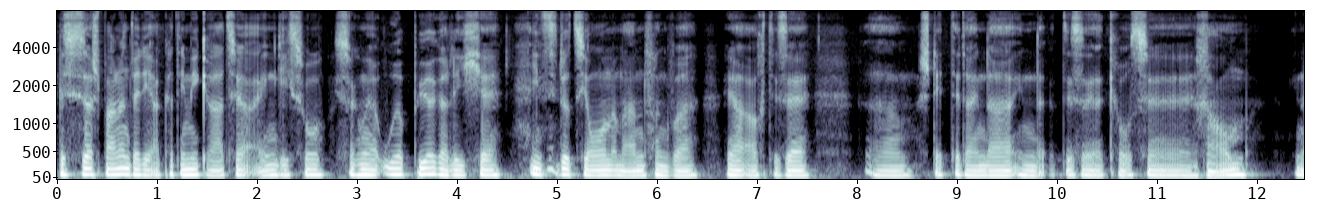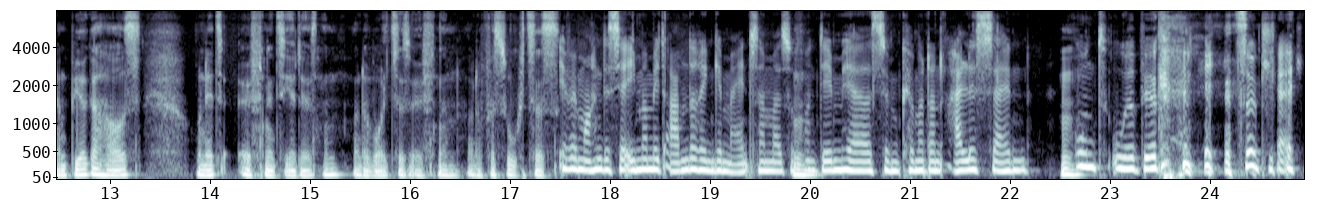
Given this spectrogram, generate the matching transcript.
Das ist ja spannend, weil die Akademie Graz ja eigentlich so, ich sage mal, urbürgerliche Institution am Anfang war. Ja, auch diese äh, Städte da in der, in der, dieser große Raum in einem Bürgerhaus und jetzt öffnet ihr das, ne? oder wollt ihr es öffnen oder versucht es? Ja, wir machen das ja immer mit anderen gemeinsam, also mhm. von dem her also können wir dann alles sein, mhm. und urbürgerlich zugleich,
